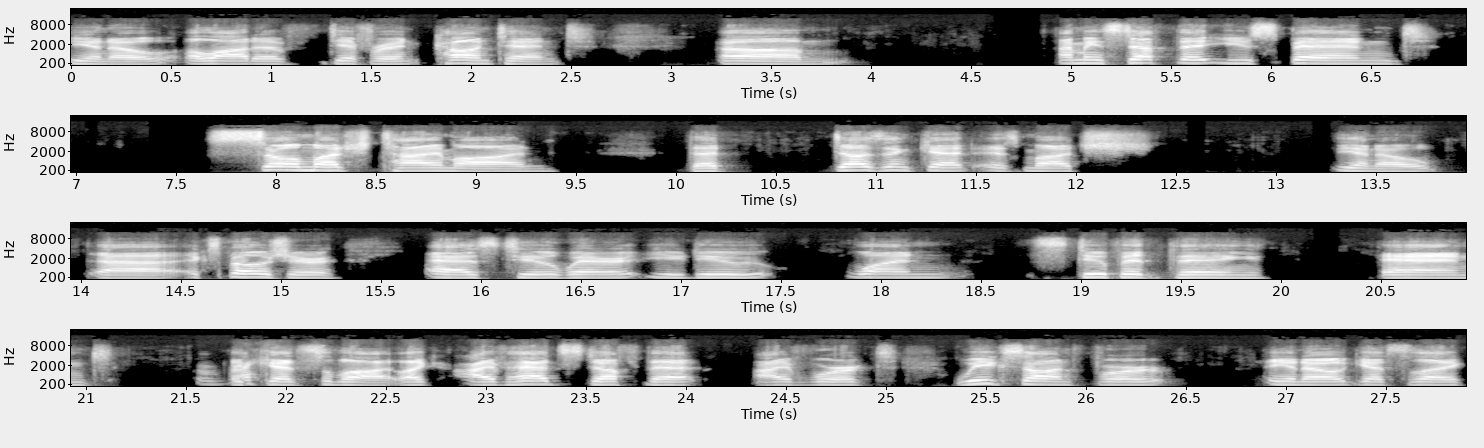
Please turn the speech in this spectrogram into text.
you know a lot of different content um i mean stuff that you spend so much time on that doesn't get as much you know uh exposure as to where you do one stupid thing and it gets a lot. Like I've had stuff that I've worked weeks on for, you know, it gets like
